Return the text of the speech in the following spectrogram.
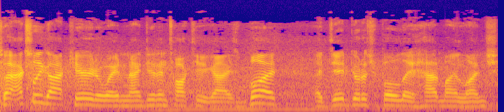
So I actually got carried away and I didn't talk to you guys, but I did go to Chipotle, had my lunch,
